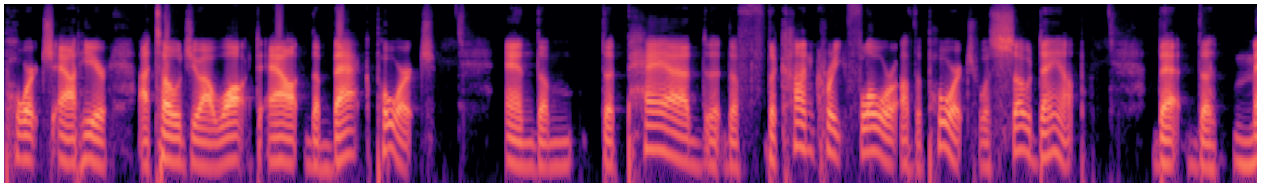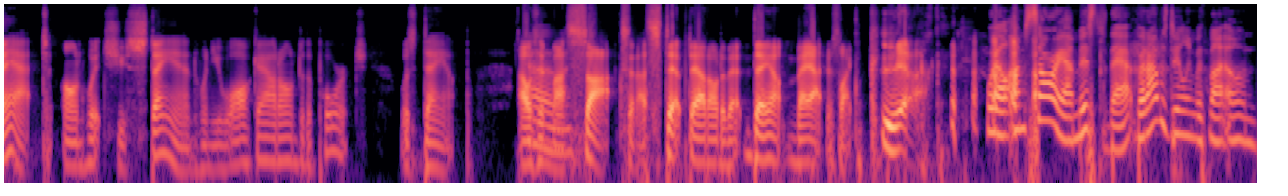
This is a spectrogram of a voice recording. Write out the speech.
porch out here, I told you I walked out the back porch, and the the pad, the, the the concrete floor of the porch was so damp that the mat on which you stand when you walk out onto the porch was damp. I was oh. in my oh. socks and I stepped out onto that damp mat. And it's like, yeah. well, I'm sorry I missed that, but I was dealing with my own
